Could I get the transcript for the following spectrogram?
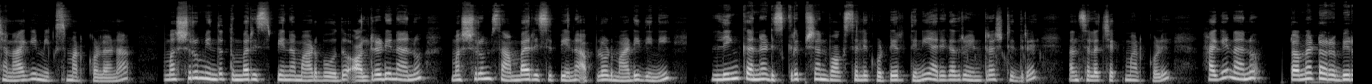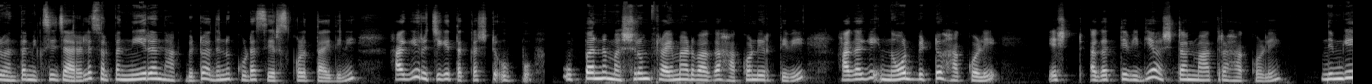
ಚೆನ್ನಾಗಿ ಮಿಕ್ಸ್ ಮಾಡ್ಕೊಳ್ಳೋಣ. ಮಶ್ರೂಮಿಂದ ತುಂಬ ರೆಸಿಪಿನ ಮಾಡ್ಬೋದು. ಆಲ್ರೆಡಿ ನಾನು ಮಶ್ರೂಮ್ ಸಾಂಬಾರ್ ರೆಸಿಪಿನ ಅಪ್ಲೋಡ್ ಮಾಡಿದ್ದೀನಿ. ಲಿಂಕನ್ನು ಡಿಸ್ಕ್ರಿಪ್ಷನ್ ಬಾಕ್ಸಲ್ಲಿ ಕೊಟ್ಟಿರ್ತೀನಿ. ಯಾರಿಗಾದರೂ ಇಂಟ್ರೆಸ್ಟ್ ಇದ್ದರೆ ಒಂದು ಸಲ ಚೆಕ್ ಮಾಡ್ಕೊಳ್ಳಿ. ಹಾಗೆ ನಾನು ಟೊಮೆಟೊ ರುಬ್ಬಿರುವಂಥ ಮಿಕ್ಸಿ ಜಾರಲ್ಲಿ ಸ್ವಲ್ಪ ನೀರನ್ನು ಹಾಕಿಬಿಟ್ಟು ಅದನ್ನು ಕೂಡ ಸೇರಿಸ್ಕೊಳ್ತಾ ಇದ್ದೀನಿ. ಹಾಗೆ ರುಚಿಗೆ ತಕ್ಕಷ್ಟು ಉಪ್ಪು. ಉಪ್ಪನ್ನು ಮಶ್ರೂಮ್ ಫ್ರೈ ಮಾಡುವಾಗ ಹಾಕ್ಕೊಂಡಿರ್ತೀವಿ ಹಾಗಾಗಿ ನೋಡಿಬಿಟ್ಟು ಹಾಕ್ಕೊಳ್ಳಿ. ಎಷ್ಟು ಅಗತ್ಯವಿದೆಯೋ ಅಷ್ಟನ್ನು ಮಾತ್ರ ಹಾಕ್ಕೊಳ್ಳಿ. ನಿಮಗೆ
